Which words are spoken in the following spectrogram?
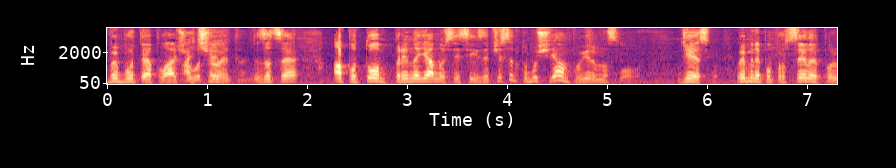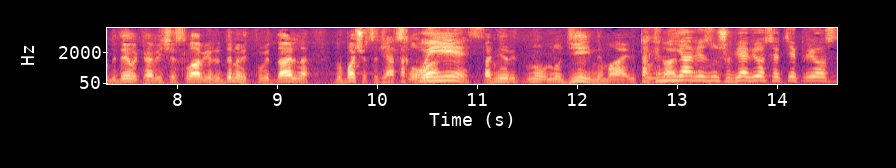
ви будете А оплачувати чого це? за це, а потім при наявності всіх запчастин, тому що я вам повірив на слово. Дійсно, ви мене попросили, поробідили, кажу, В'ячеслав, я людина відповідальна. Ну бачу, це Я тільки слова. такой есть. Та ні, ну, ну дій немає Так відповідальних. не я везу, щоб я вез, я тебе привез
